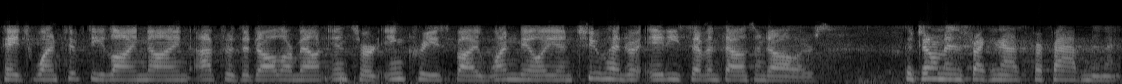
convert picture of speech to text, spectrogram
Page 150, line 9, after the dollar amount insert increased by $1,287,000. The gentleman is recognized for five minutes.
